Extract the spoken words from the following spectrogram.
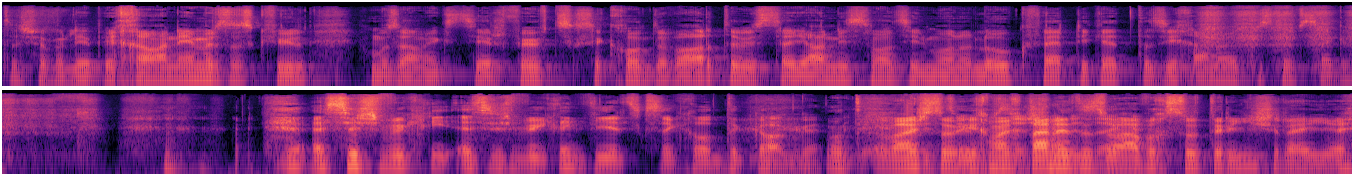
das ist aber lieb. Ich habe immer so das Gefühl, ich muss am zuerst 50 Sekunden warten, bis der Janis mal seinen Monolog fertig hat, dass ich auch noch etwas darf sagen Es ist wirklich, es ist wirklich 40 Sekunden gegangen. Und weißt du, Jetzt ich möchte schon nicht so sagen. einfach so reinschreien.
